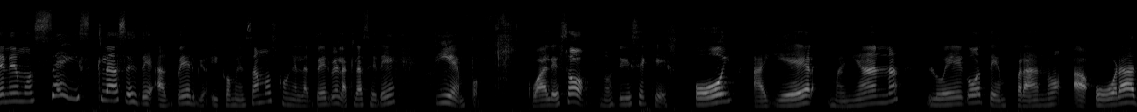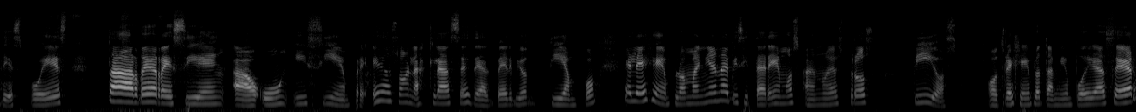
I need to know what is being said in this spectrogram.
Tenemos seis clases de adverbio y comenzamos con el adverbio, la clase de tiempo. ¿Cuáles son? Nos dice que es hoy, ayer, mañana, luego, temprano, ahora, después, tarde, recién, aún y siempre. Esas son las clases de adverbio tiempo. El ejemplo, mañana visitaremos a nuestros tíos. Otro ejemplo también podría ser,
